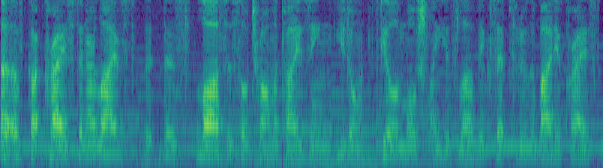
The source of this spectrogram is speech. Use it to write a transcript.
uh, of God, Christ in our lives. Th- This loss is so traumatizing. You don't feel emotionally His love except through the body of Christ.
